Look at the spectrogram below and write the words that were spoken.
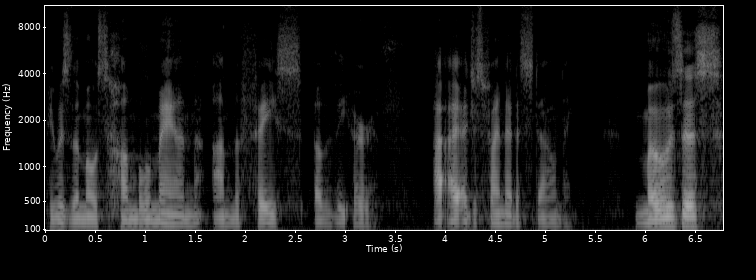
He was the most humble man on the face of the earth. I, I just find that astounding. Moses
